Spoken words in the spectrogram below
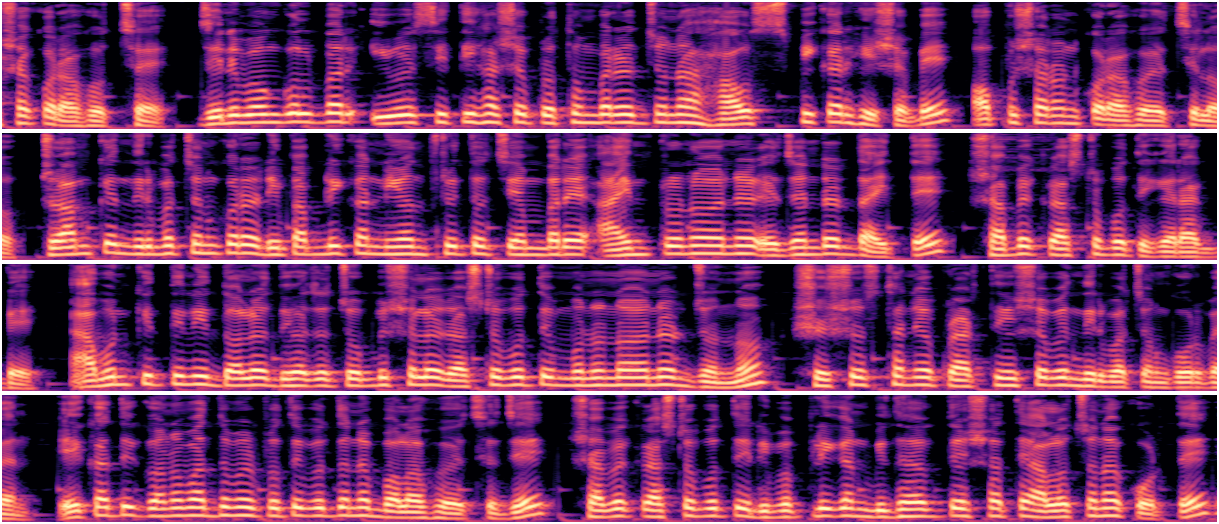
আশা করা হচ্ছে, যিনি মঙ্গলবার ইউএস ইতিহাসে প্রথমবারের জন্য হাউস স্পিকার হিসেবে অপসারণ করা হয়েছিল। ট্রাম্পকে নির্বাচন করা রিপাবলিকান নিয়ন্ত্রিত চেম্বারে আইন প্রণয়নের এজেন্ডার দায়িত্বে সাবেক রাষ্ট্রপতিকে রাখবে। এমনকি তিনি দলের দুই হাজার চব্বিশ সালের রাষ্ট্রপতি মনোনয়নের জন্য শীর্ষস্থানীয় প্রার্থী হিসেবে নির্বাচন করবেন। একাধিক গণমাধ্যমের প্রতিবেদনে বলা হয়েছে যে, সাবেক রাষ্ট্রপতি রিপাবলিকান বিধায়কদের সাথে আলোচনা করতে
